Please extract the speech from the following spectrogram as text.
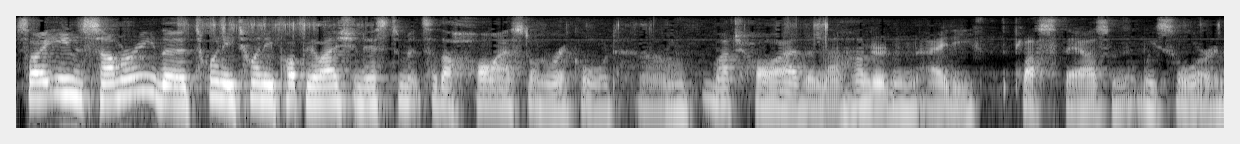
So in summary, the 2020 population estimates are the highest on record, um, much higher than the 180 plus thousand that we saw in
